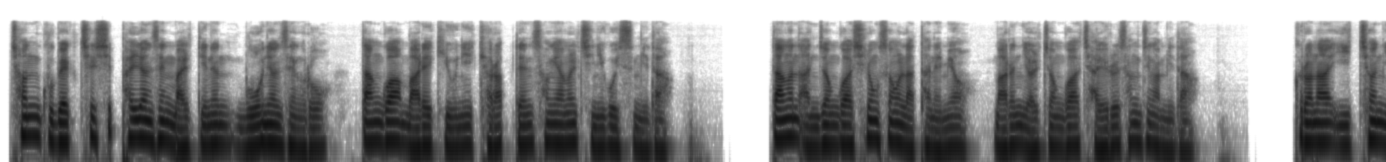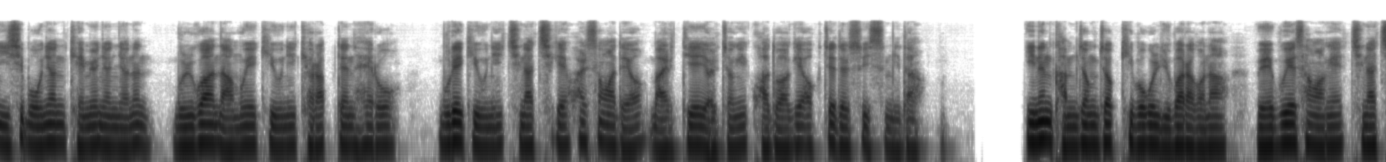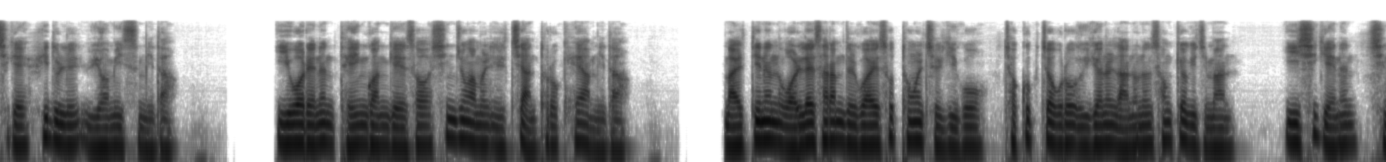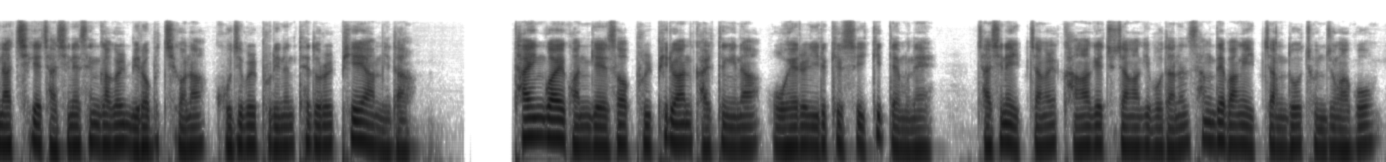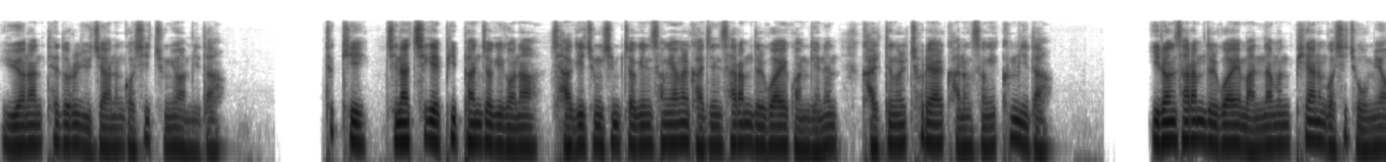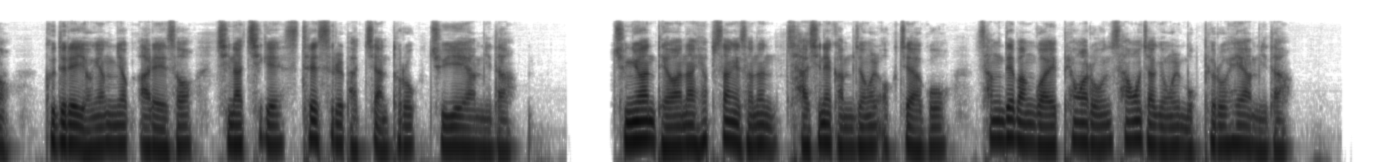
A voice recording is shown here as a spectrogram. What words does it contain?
1978년생 말띠는 무오년생으로 땅과 말의 기운이 결합된 성향을 지니고 있습니다. 땅은 안정과 실용성을 나타내며 말은 열정과 자유를 상징합니다. 그러나 2025년 개묘년년은 물과 나무의 기운이 결합된 해로 물의 기운이 지나치게 활성화되어 말띠의 열정이 과도하게 억제될 수 있습니다. 이는 감정적 기복을 유발하거나 외부의 상황에 지나치게 휘둘릴 위험이 있습니다. 2월에는 대인관계에서 신중함을 잃지 않도록 해야 합니다. 말띠는 원래 사람들과의 소통을 즐기고 적극적으로 의견을 나누는 성격이지만 이 시기에는 지나치게 자신의 생각을 밀어붙이거나 고집을 부리는 태도를 피해야 합니다. 타인과의 관계에서 불필요한 갈등이나 오해를 일으킬 수 있기 때문에 자신의 입장을 강하게 주장하기보다는 상대방의 입장도 존중하고 유연한 태도를 유지하는 것이 중요합니다. 특히 지나치게 비판적이거나 자기중심적인 성향을 가진 사람들과의 관계는 갈등을 초래할 가능성이 큽니다. 이런 사람들과의 만남은 피하는 것이 좋으며 그들의 영향력 아래에서 지나치게 스트레스를 받지 않도록 주의해야 합니다. 중요한 대화나 협상에서는 자신의 감정을 억제하고 상대방과의 평화로운 상호작용을 목표로 해야 합니다.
